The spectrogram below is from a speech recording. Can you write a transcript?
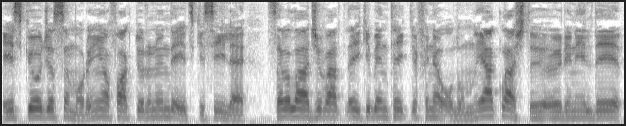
eski hocası Mourinho faktörünün de etkisiyle Sarı lacivertli ekibin teklifine olumlu yaklaştığı öğrenildi.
